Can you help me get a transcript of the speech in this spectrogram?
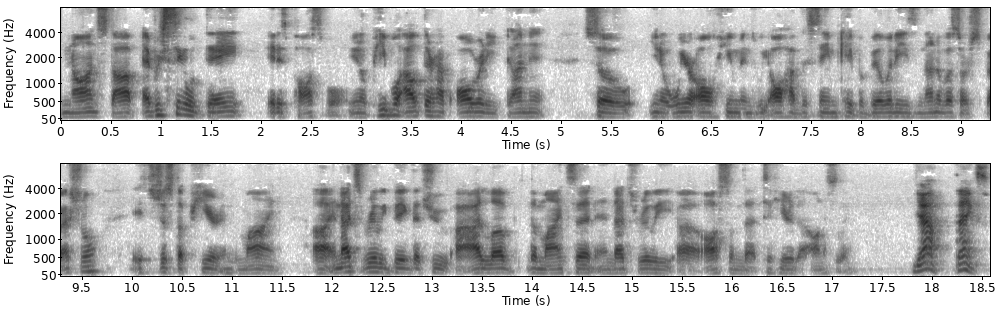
nonstop. Every single day it is possible. You know people out there have already done it so, you know, we are all humans. We all have the same capabilities. None of us are special. It's just up here in the mind. Uh, and that's really big that you, I love the mindset and that's really uh, awesome that to hear that, honestly. Yeah. Thanks.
